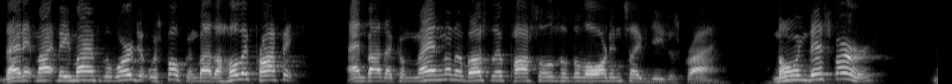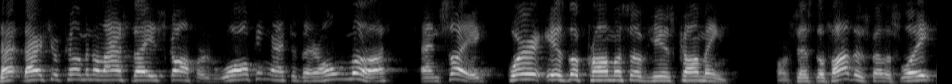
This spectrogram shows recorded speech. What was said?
that it might be mindful of the words that were spoken by the holy prophets and by the commandment of us, the apostles of the Lord and Savior Jesus Christ. Knowing this first, that there shall come in the last days scoffers walking after their own lust and saying, where is the promise of His coming? For since the fathers fell asleep,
